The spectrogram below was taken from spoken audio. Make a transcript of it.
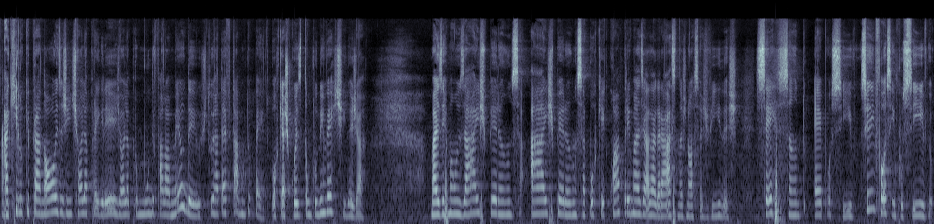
aquilo que para nós a gente olha para a igreja, olha para o mundo e fala: "Meu Deus, tu já deve estar muito perto", porque as coisas estão tudo invertidas já. Mas irmãos, há esperança, há esperança, porque com a primazia da graça nas nossas vidas, ser santo é possível. Se fosse impossível,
